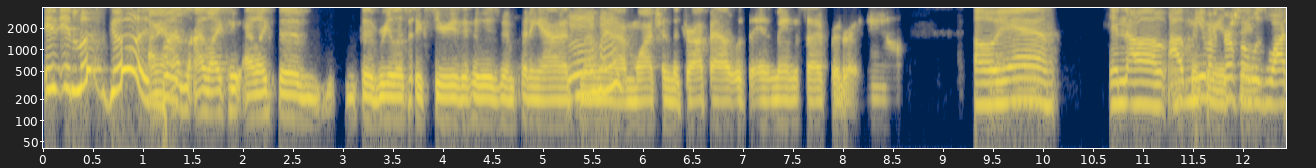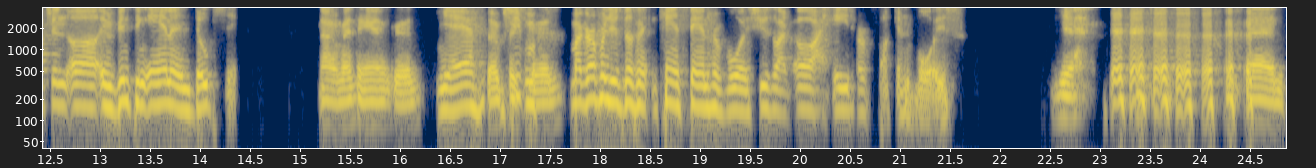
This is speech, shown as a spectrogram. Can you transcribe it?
it, it looks good. I mean, but... I, I, like I like the the realistic series that Hulu's been putting out at the mm-hmm. moment. I'm watching the Dropout with Amanda Seyfried right now. Oh um, yeah, and uh, I, me and my girlfriend was watching uh, Inventing Anna and Dope Dopesick. No, Inventing Anna's good. Yeah, she, good. My, my girlfriend just doesn't can't stand her voice. She's like, "Oh, I hate her fucking voice." Yeah, that's, that's bad.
